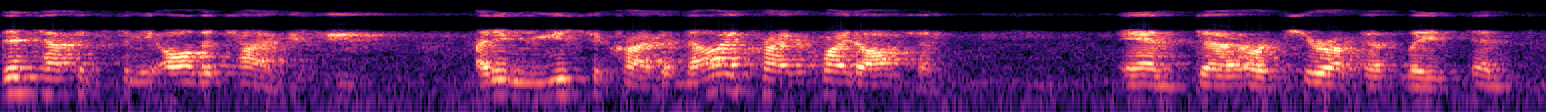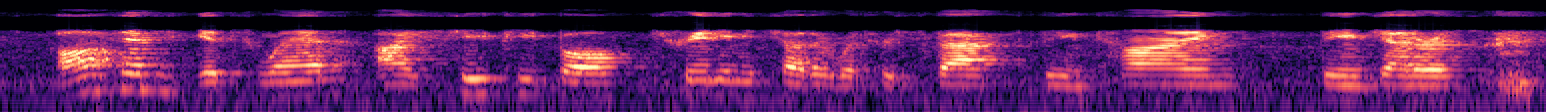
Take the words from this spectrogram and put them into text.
this happens to me all the time. I didn't used to cry, but now I cry quite often, and uh, or tear up at least. And often it's when I see people treating each other with respect, being kind, being generous,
